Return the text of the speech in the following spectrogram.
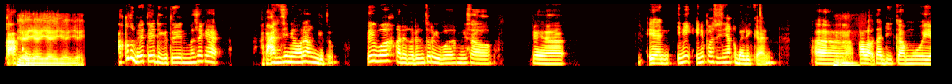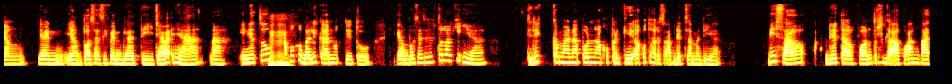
ke aku. Iya iya iya iya iya Aku tuh bete digituin. Maksudnya kayak apaan sih nih orang gitu. Riwah kadang-kadang tuh riwah. Misal kayak ya ini ini posisinya kebalikan. Eh, Mm-mm. Kalau tadi kamu yang yang yang posesifin berarti ceweknya. Nah ini tuh Mm-mm. aku kebalikan waktu itu. Yang posesif tuh lakinya. Jadi ke mana pun aku pergi, aku tuh harus update sama dia. Misal dia telepon terus gak aku angkat,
